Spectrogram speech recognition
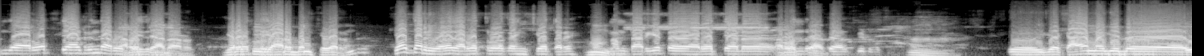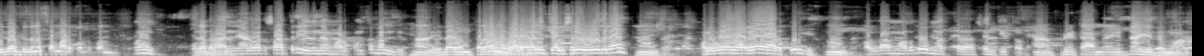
ಒಂದು ಅರವತ್ತೆರಡರಿಂದ ಅರವತ್ತೆರಡು ಅರವತ್ತು. ಗಿರಾಕಿ ಯಾರು ಬಂದ್ ಕೇಳ್ಯಾರನ್ರಿ? ಕೇಳ್ತಾರ್ರಿ ಒಳಗ ಅರವತ್ತರೊಳಗ ಹಿಂಗ್ ಕೇಳ್ತಾರೆ. ನಮ್ ಟಾರ್ಗೆಟ್ ಅರವತ್ತೆರಡು ಅರವತ್ತೆರಡು. ಈಗ ಕಾಯಂ ಆಗಿ ಇದ ಬಿಸ್ನೆಸ್ ಮಾಡ್ಕೊಂತ ಬಂದ್ಬಿಟ್ರಿ. ಹನ್ನೆರಡು ವರ್ಷ ಆತ್ರಿ ಇದನ್ನೇ ಮಾಡ್ಕೊಂತ ಬಂದಿವಿ ಹಾ ಇದ ಒಂಥರ ಕೆಲ್ಸ ರೀ ಉಳಿದ್ರ ಹ್ಞೂನ್ರಿ ಹೊಲಗಳು ಅದಾವ್ರಿ ಎರಡ್ ಕೂರ್ಗಿ. ಹ್ಞೂನ್ರಿ ಹೊಲ್ದಾಗ ಮಾಡುದು ಮತ್ತ ಸಂತಿ ತವ್ರಿ ಹಾ ಫ್ರೀ ಟೈಮ್ ಇದ್ದಾಗ ಇದನ್ನ ಮಾಡು.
